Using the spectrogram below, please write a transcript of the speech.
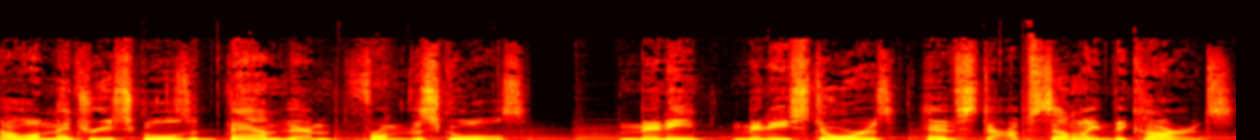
elementary schools banned them from the schools. Many, many stores have stopped selling the cards.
